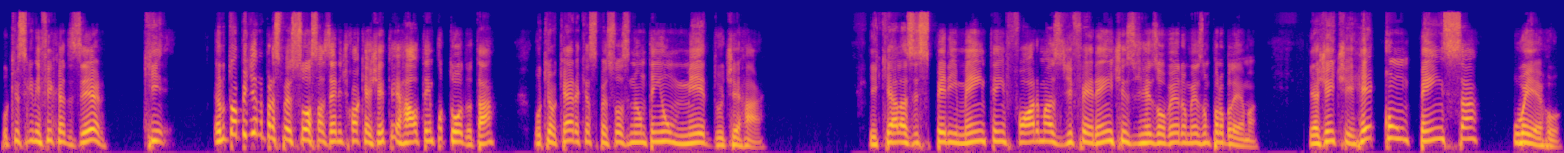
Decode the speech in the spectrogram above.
O que significa dizer que eu não estou pedindo para as pessoas fazerem de qualquer jeito errar o tempo todo, tá? O que eu quero é que as pessoas não tenham medo de errar. E que elas experimentem formas diferentes de resolver o mesmo problema. E a gente recompensa o erro.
